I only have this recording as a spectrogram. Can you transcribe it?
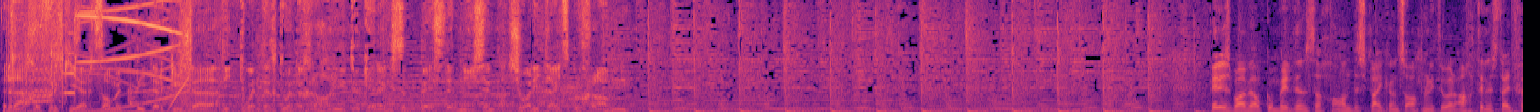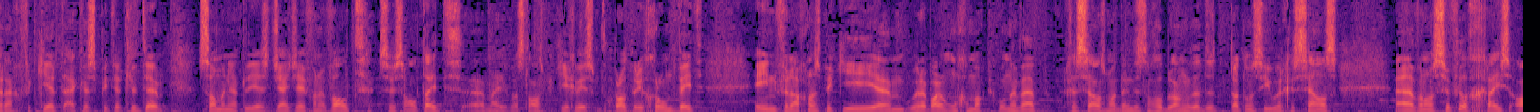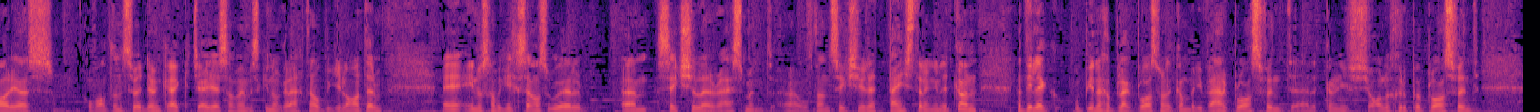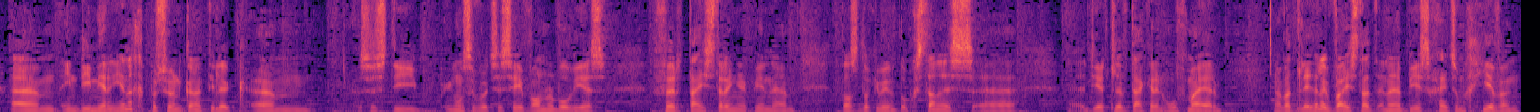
Reg of verkeerd saam met Pieter Kiese, die 2020 Radio Tuigering se beste nuus en aktualiteitsprogram. Peter is baie welkom by Dinsdag aand. Dis byk ons 8 minute oor 8 en is tyd vir reg verkeerd. Ek is Pieter Kloete. Saam in die ateljee is JJ van der Walt. Soos altyd, um, hy was laas bietjie gewees om te praat oor die grondwet. En vandag gaan ons bietjie um, oor 'n baie ongemaklike onderwerp gesels, maar ek dink dit is nogal belangrik dat dat ons hieroor gesels. Uh want ons soveel grys areas of althans so dink ek. JJ sal my miskien nog reghelp bietjie later. Uh, en ons gaan bietjie gesels oor um sexual harassment uh, of dan seksuele teistering en dit kan natuurlik op enige plek plaasvind dit kan by die werk plaasvind uh, dit kan in sosiale groepe plaasvind um en die meer enige persoon kan natuurlik um soos die Engelse woord sê vulnerable wees vir teistering ek meen um, daar's 'n dokument wat opgestel is uh deur Cliff Dekker en Hofmeyer wat letterlik wys dat in 'n besigheidsomgewing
